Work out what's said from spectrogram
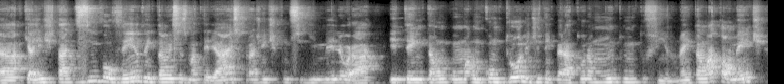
uh, que a gente está desenvolvendo, então, esses materiais para a gente conseguir melhorar e ter, então, uma, um controle de temperatura muito, muito fino. Né? Então, atualmente,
